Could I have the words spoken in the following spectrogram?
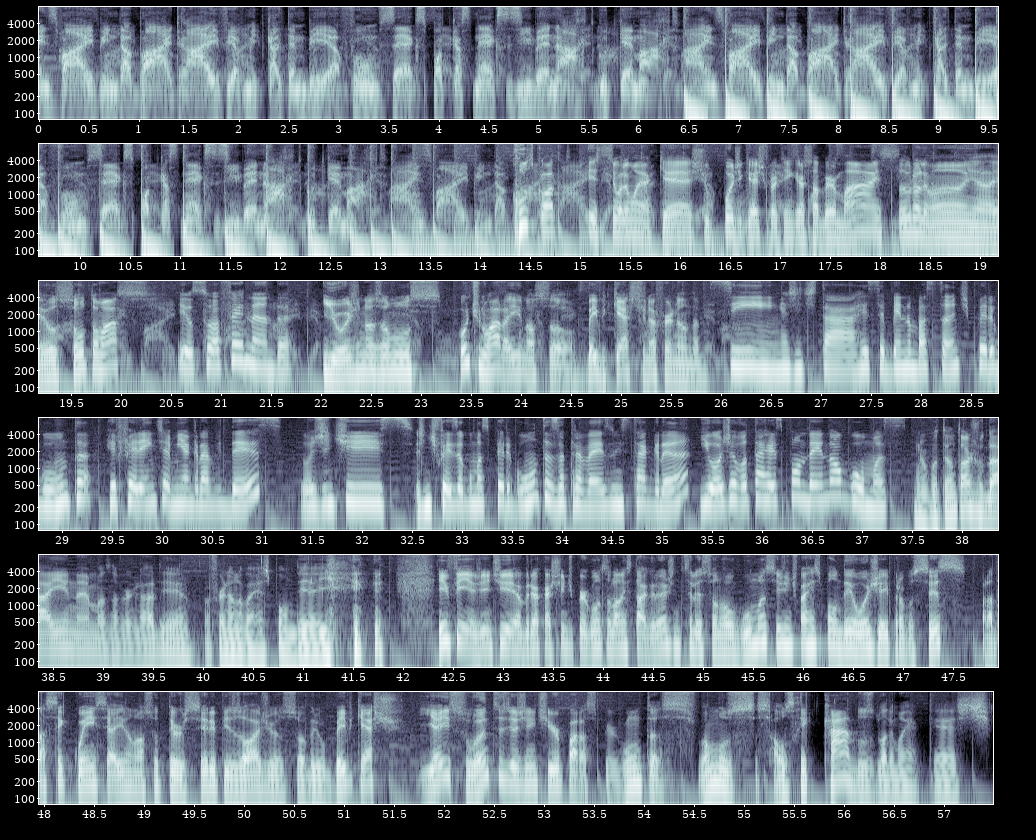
Eins, zwei, bin dabei. Drei, vier mit kaltem Bier. Fünf, sechs, Podcast next. Sieben, acht, gut gemacht. Eins, zwei, bin dabei. Drei, vier mit kaltem Bier. Fünf, sechs, Podcast next. Sieben, acht, gut gemacht. Eins, zwei, bin dabei. Esse é o Alemanha Cast, o podcast para quem quer saber mais sobre a Alemanha. Eu sou o Tomás Eu sou a Fernanda. e hoje nós vamos continuar aí nosso Babycast, né, Fernanda? Sim, a gente tá recebendo bastante pergunta referente à minha gravidez. Hoje a gente, a gente fez algumas perguntas através do Instagram e hoje eu vou estar respondendo algumas. Eu vou tentar ajudar aí, né? Mas na verdade a Fernanda vai responder aí. Enfim, a gente abriu a caixinha de perguntas lá no Instagram, a gente selecionou algumas e a gente vai responder hoje aí para vocês, para dar sequência aí no nosso terceiro episódio sobre o Babycast. E é isso, antes de a gente ir para as perguntas, vamos aos recados do Alemanha Cast.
